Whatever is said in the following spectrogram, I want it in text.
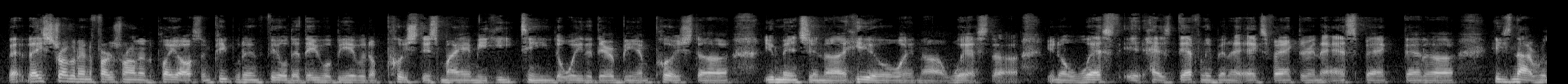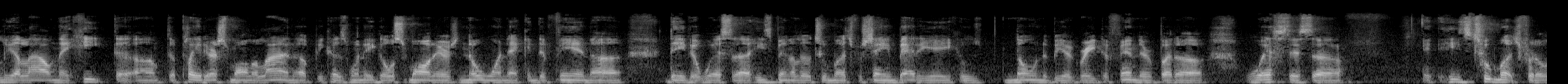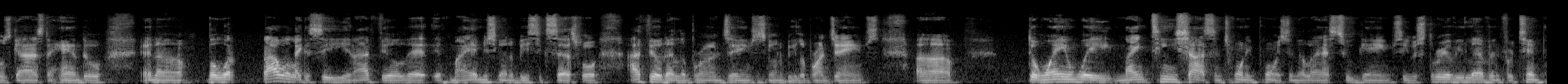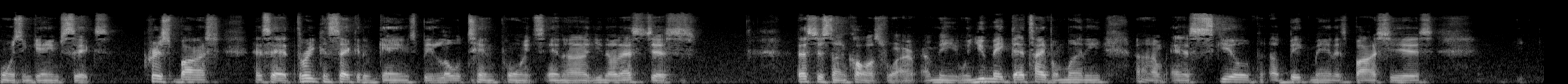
they struggled in the first round of the playoffs, and people didn't feel that they would be able to push this Miami Heat team the way that they're being pushed. Uh, you mentioned uh, Hill and uh, West. Uh, you know, West it has definitely been an X factor in the aspect that uh, he's not really allowing the Heat to, um, to play their smaller lineup because when they go small, there's no one that can defend uh, David West. he's been a little too much for Shane Battier, who's known to be a great defender, but uh, West is uh, he's too much for those guys to handle. And uh, but what I would like to see, and I feel that if Miami's going to be successful, I feel that LeBron James is going to be LeBron James. Uh, Dwyane Wade, 19 shots and 20 points in the last two games. He was 3 of 11 for 10 points in game six. Chris Bosh has had three consecutive games below 10 points. And, uh, you know, that's just that's just uncalled for. I, I, mean, when you make that type of money, um, as skilled a big man as Bosh is,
